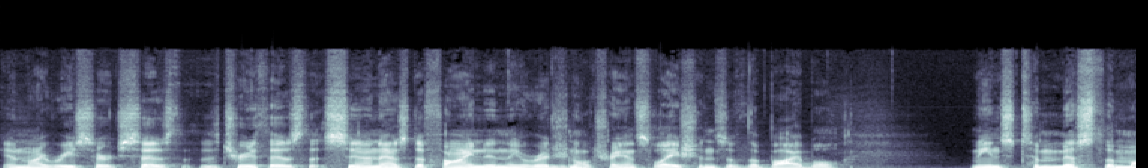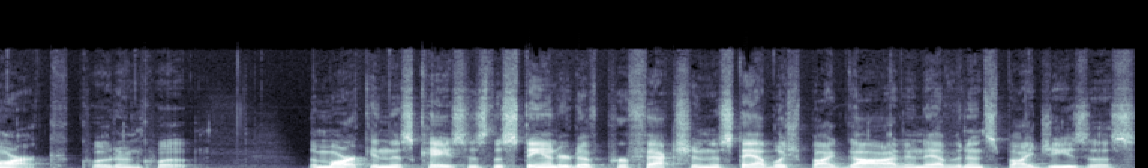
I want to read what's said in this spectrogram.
in my research says the truth is that sin, as defined in the original translations of the Bible, means to miss the mark, quote unquote. The mark in this case is the standard of perfection established by God and evidenced by Jesus.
